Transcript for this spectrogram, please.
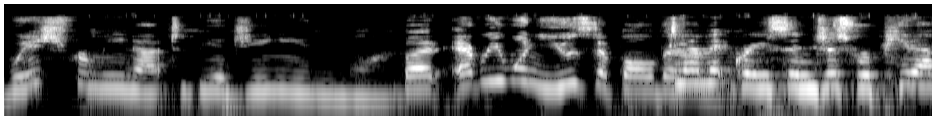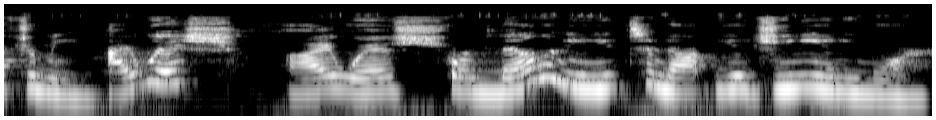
wish for me not to be a genie anymore. But everyone used up all their. Damn it, Grayson, just repeat after me. I wish I wish for Melanie to not be a genie anymore.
